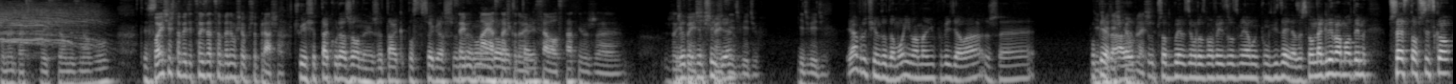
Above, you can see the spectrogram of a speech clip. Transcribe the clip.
komentarz z twojej strony znowu. Jest, Boję się, że to będzie coś, za co będę musiał przepraszać. czuję się tak urażony, że tak postrzegasz moją Maja Staśko do mnie pisała ostatnio, że, że nie Że powinien tak się śmiać z niedźwiedziów. Niedźwiedzi. Ja wróciłem do domu i mama mi powiedziała, że popiera, ale odbyłem z nią rozmowę i zrozumiała mój punkt widzenia. Zresztą nagrywam o tym przez to wszystko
